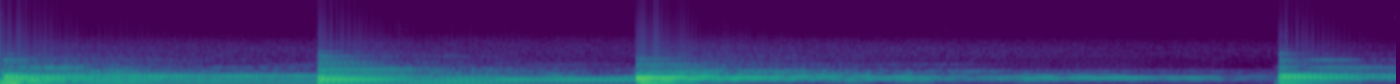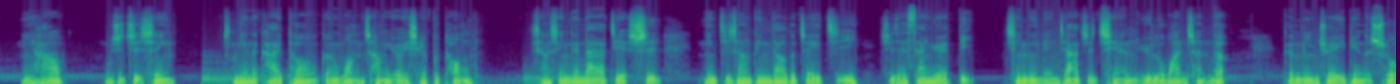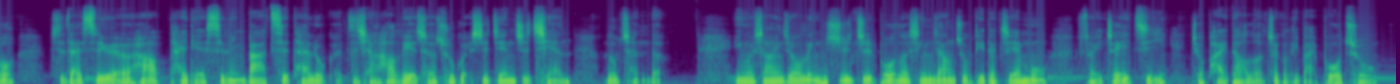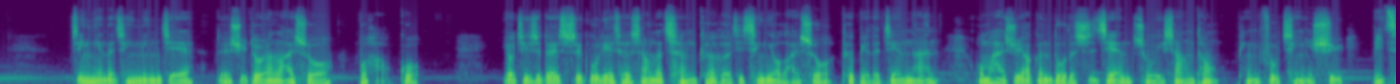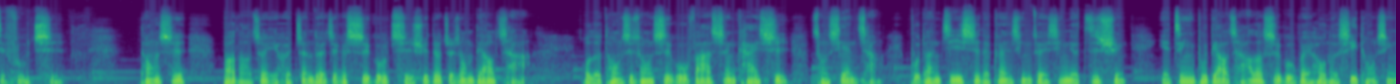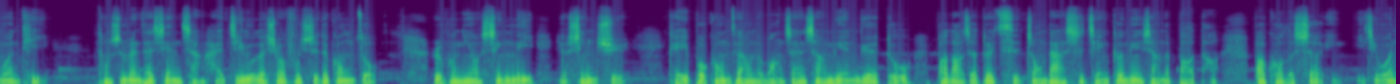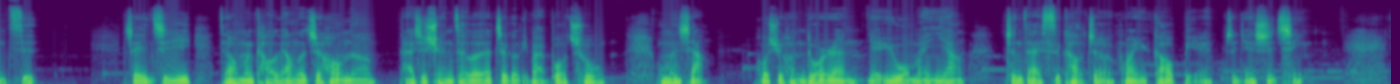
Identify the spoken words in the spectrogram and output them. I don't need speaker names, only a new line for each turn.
你好，我是志兴。今天的开头跟往常有一些不同，想先跟大家解释，你即将听到的这一集是在三月底清明连假之前预录完成的。更明确一点的说，是在四月二号台铁四零八次泰鲁格自强号列车出轨事件之前录成的。因为上一周临时制播了新疆主题的节目，所以这一集就排到了这个礼拜播出。今年的清明节对许多人来说不好过，尤其是对事故列车上的乘客和其亲友来说特别的艰难。我们还需要更多的时间处理伤痛、平复情绪、彼此扶持。同时，报道者也会针对这个事故持续的追踪调查。我的同事从事故发生开始，从现场不断及时的更新最新的资讯，也进一步调查了事故背后的系统性问题。同事们在现场还记录了修复师的工作。如果你有心力、有兴趣，可以拨空在我们的网站上面阅读报道者对此重大事件各面向的报道，包括了摄影以及文字。这一集在我们考量了之后呢，还是选择了在这个礼拜播出。我们想，或许很多人也与我们一样，正在思考着关于告别这件事情。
